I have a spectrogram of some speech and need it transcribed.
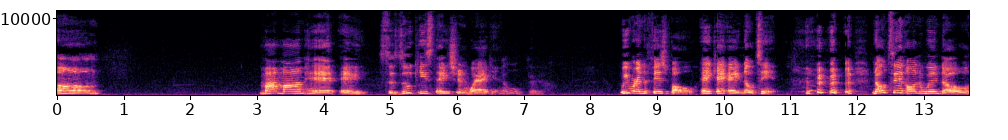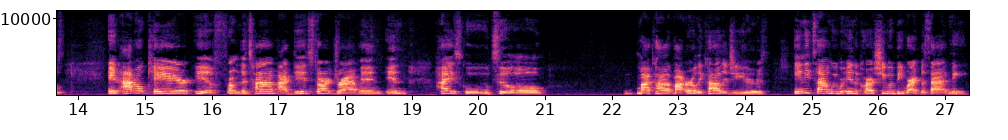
um my mom had a Suzuki station wagon. Oh, girl. We were in the fishbowl, aka no tent. no tent on the windows. And I don't care if from the time I did start driving in high school till my co- my early college years, anytime we were in the car, she would be right beside me.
